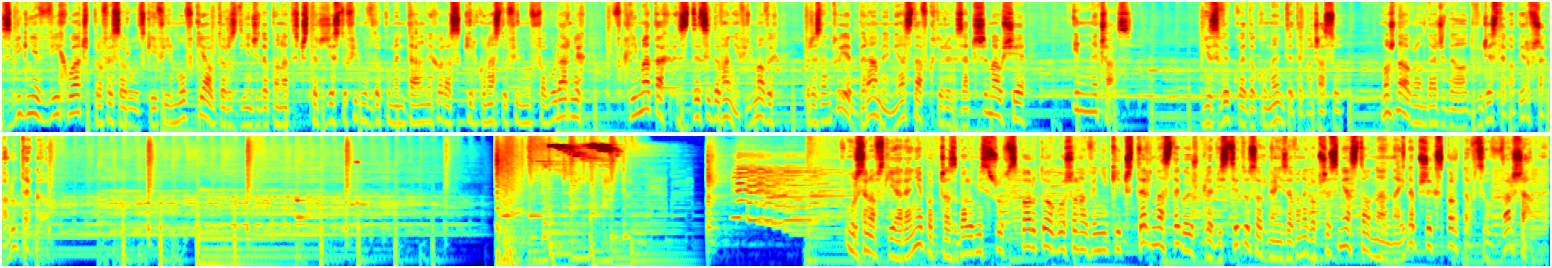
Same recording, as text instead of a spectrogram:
Zbigniew Wichłacz, profesor łódzkiej filmówki, autor zdjęć do ponad 40 filmów dokumentalnych oraz kilkunastu filmów fabularnych, w klimatach zdecydowanie filmowych prezentuje bramy miasta, w których zatrzymał się inny czas. Niezwykłe dokumenty tego czasu można oglądać do 21 lutego. W Ursynowskiej Arenie podczas balu mistrzów sportu ogłoszono wyniki 14 już plebiscytu zorganizowanego przez miasto na najlepszych sportowców Warszawy.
